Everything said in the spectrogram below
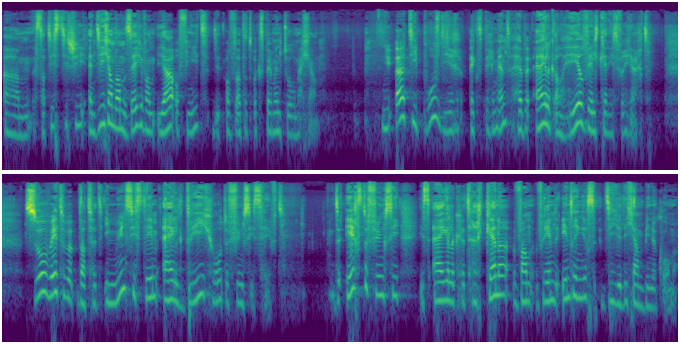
um, statistici. En die gaan dan zeggen van ja of niet, of dat het experiment door mag gaan. Nu, uit die proefdierexperiment hebben we eigenlijk al heel veel kennis vergaard. Zo weten we dat het immuunsysteem eigenlijk drie grote functies heeft. De eerste functie is eigenlijk het herkennen van vreemde indringers die je lichaam binnenkomen,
